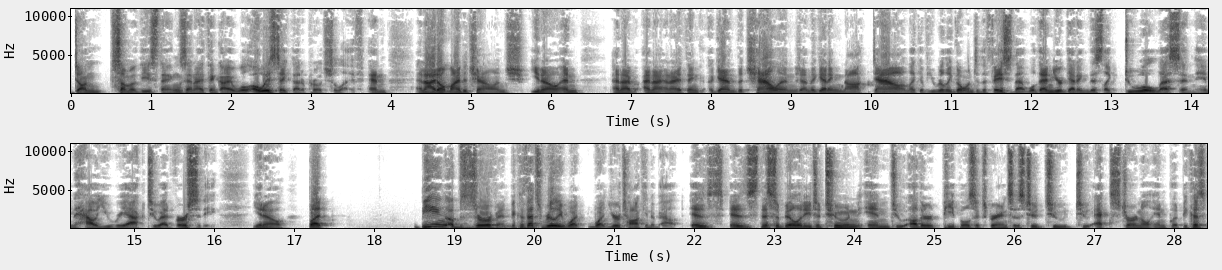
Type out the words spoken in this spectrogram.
done some of these things. And i think i will always take that approach to life. And and i don't mind a challenge you know and and I've and I and I think again the challenge and the getting knocked down, like if you really go into the face of that, well then you're getting this like dual lesson in how you react to adversity, you know. But being observant, because that's really what what you're talking about, is is this ability to tune into other people's experiences, to to to external input, because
